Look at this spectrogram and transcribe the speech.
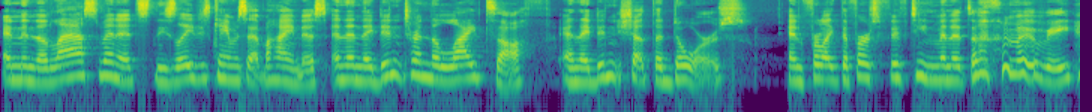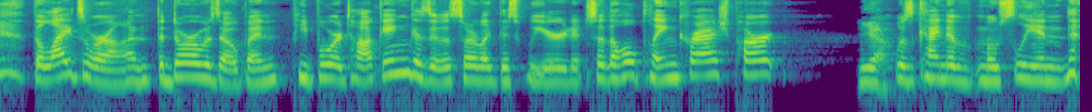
And in the last minutes, these ladies came and sat behind us, and then they didn't turn the lights off and they didn't shut the doors. And for like the first 15 minutes of the movie, the lights were on, the door was open, people were talking because it was sort of like this weird. So the whole plane crash part Yeah. was kind of mostly in.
